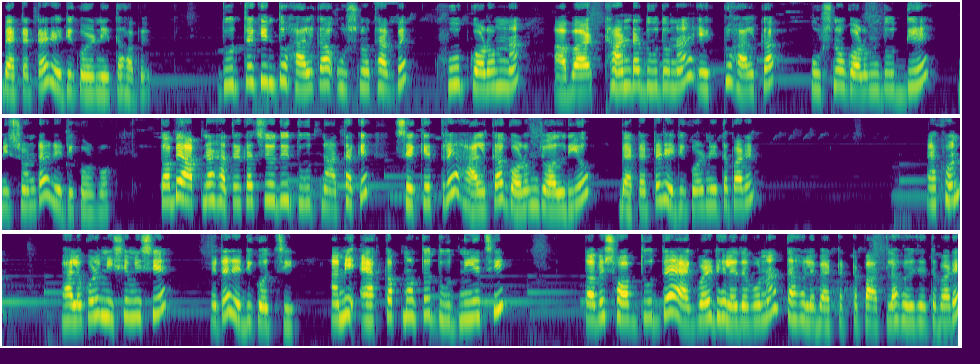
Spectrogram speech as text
ব্যাটারটা রেডি করে নিতে হবে। দুধটা কিন্তু হালকা উষ্ণ থাকবে, খুব গরম না, আবার ঠান্ডা দুধও না, একটু হালকা উষ্ণ গরম দুধ দিয়ে মিশ্রণটা রেডি করব। তবে আপনার হাতের কাছে যদি দুধ না থাকে, সেক্ষেত্রে হালকা গরম জল দিয়েও ব্যাটারটা রেডি করে নিতে পারেন। এখন ভালো করে মিশিয়ে মিশিয়ে এটা রেডি করছি। আমি এক কাপ মতো দুধ নিয়েছি। তবে সব দুধটা একবারে ঢেলে দেবো না, তাহলে ব্যাটারটা পাতলা হয়ে যেতে পারে।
